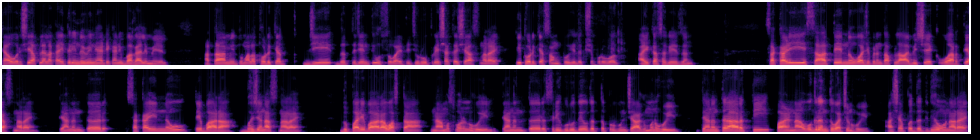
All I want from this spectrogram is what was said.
ह्या वर्षी आपल्याला काहीतरी नवीन ह्या ठिकाणी बघायला मिळेल. आता आम्ही तुम्हाला थोडक्यात जी दत्त जयंती उत्सव आहे त्याची रूपरेषा कशी असणार आहे ही थोडक्यात सांगतो. हे लक्षपूर्वक ऐका सगळेजण. सकाळी सहा ते नऊ वाजेपर्यंत आपला अभिषेक व आरती असणार आहे. त्यानंतर सकाळी नऊ ते बारा भजन असणार आहे. दुपारी बारा वाजता नामस्मरण होईल. त्यानंतर श्री गुरुदेव दत्तप्रभूंचे आगमन होईल. त्यानंतर आरती पाळणा व ग्रंथ वाचन होईल. अशा पद्धतीत हे होणार आहे.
